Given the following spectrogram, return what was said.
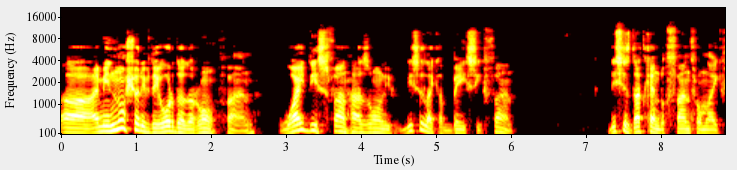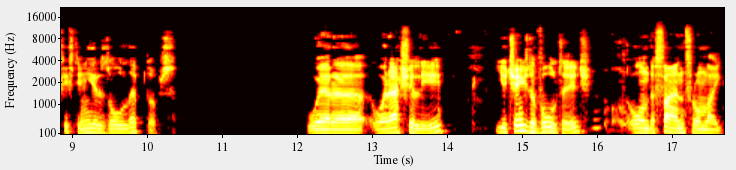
Uh, I mean, not sure if they ordered the wrong fan. Why this fan has only... This is like a basic fan. This is that kind of fan from like 15 years old laptops, where uh, where actually you change the voltage on the fan from like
